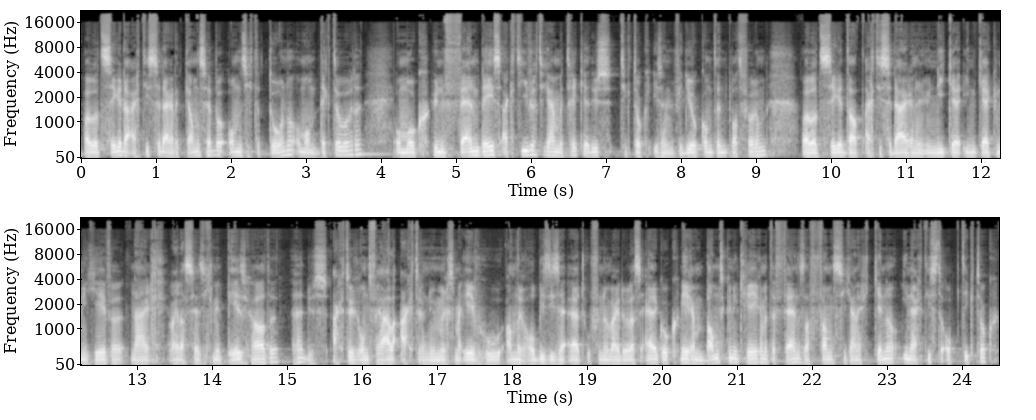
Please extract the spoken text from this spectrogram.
Wat wil zeggen dat artiesten daar de kans hebben om zich te tonen, om ontdekt te worden, om ook hun fanbase actiever te gaan betrekken. Dus TikTok is een videocontentplatform. Wat wil zeggen dat artiesten daar een unieke inkijk kunnen geven naar waar dat zij zich mee bezighouden. Dus achtergrondverhalen, achternummers, maar evengoed andere hobby's die zij uitoefenen, waardoor dat ze eigenlijk ook meer een band kunnen creëren met de fans, dat fans zich gaan herkennen in artiesten op TikTok.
